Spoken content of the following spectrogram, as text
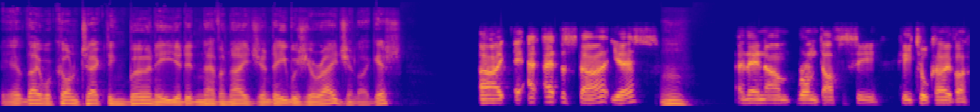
yeah, they were contacting Bernie. You didn't have an agent. He was your agent, I guess. Uh, at, at the start, yes. Mm. And then um, Ron Duffy, he took over.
